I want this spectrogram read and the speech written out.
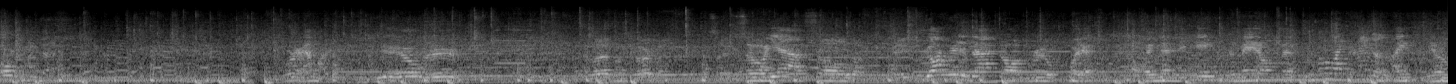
Oh, got rid of that dog real quick, and then the ate the male that oh I kind of like him.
